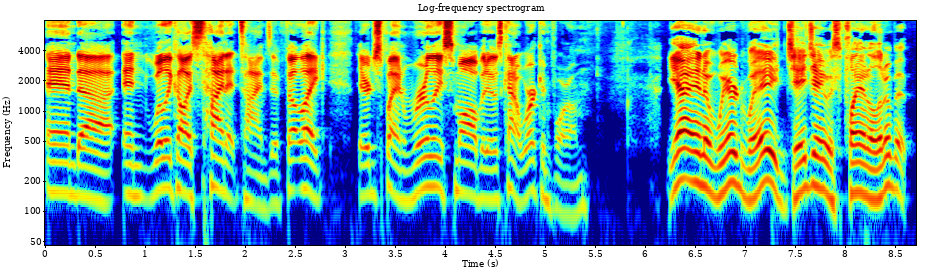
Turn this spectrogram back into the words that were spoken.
and uh, and Willie Cauley Stein at times? It felt like they were just playing really small, but it was kind of working for them. Yeah, in a weird way, JJ was playing a little bit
